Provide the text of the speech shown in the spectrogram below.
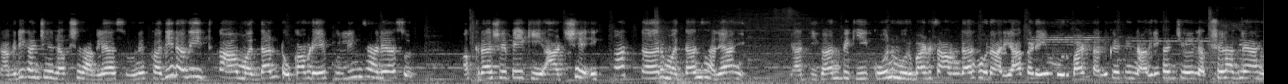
नागरिकांचे लक्ष लागले असून कधी नव्हे इतका मतदान टोकावडे पुलिंग झाले असून अकराशे पैकी आठशे एकाहत्तर मतदान झाले आहे. या तिघांपैकी कोण मुरबाडचा आमदार होणार याकडे मुरबाड तालुक्यातील नागरिकांचे लक्ष लागले आहे.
